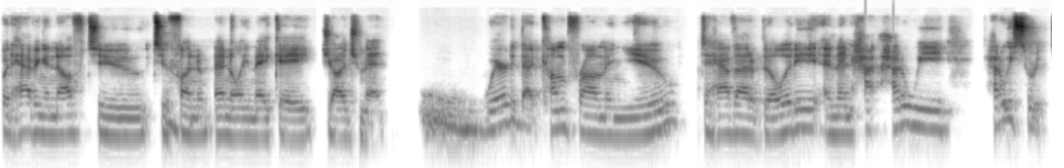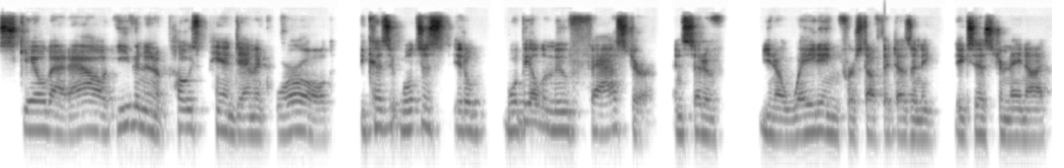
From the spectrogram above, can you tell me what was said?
but having enough to to mm-hmm. fundamentally make a judgment. Where did that come from in you to have that ability? And then how, how do we how do we sort of scale that out even in a post-pandemic world? Because it will just it'll we'll be able to move faster instead of you know waiting for stuff that doesn't exist or may not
